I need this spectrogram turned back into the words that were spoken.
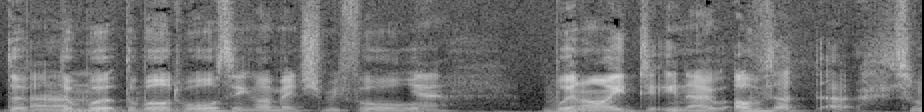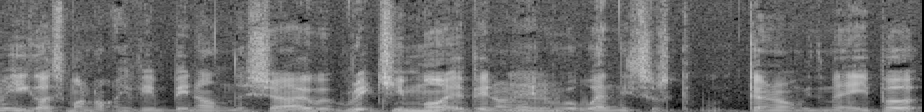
the the, Um, wor- the World War thing I mentioned before. Yeah. When I, d- you know, I was, uh, uh, some of you guys might not have even been on the show. But Richie might have been on Mm. it when this was going on with me. But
